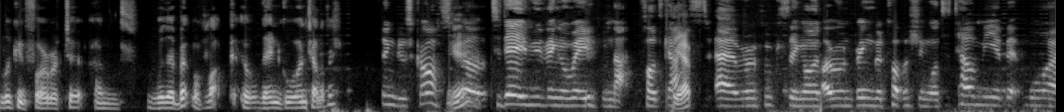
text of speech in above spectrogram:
looking forward to it, and with a bit of luck, it'll then go on television. Fingers crossed. Yeah. Well, today, moving away from that podcast, Yep. uh, we're focusing on our own Ringwood Publishing. Want to tell me a bit more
